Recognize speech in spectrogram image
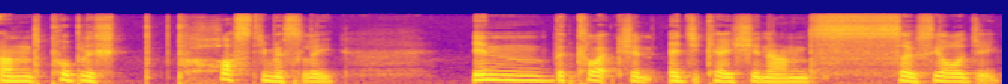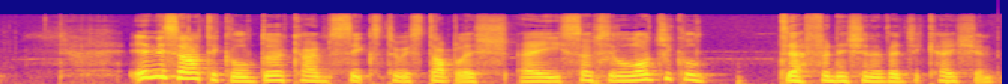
and published posthumously in the collection Education and Sociology. In this article, Durkheim seeks to establish a sociological definition of education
